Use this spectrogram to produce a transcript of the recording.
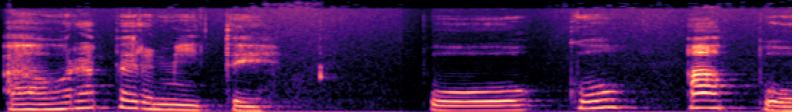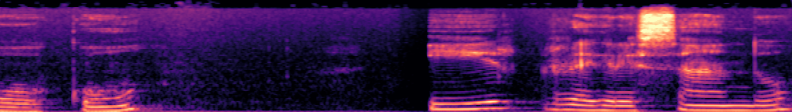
Ahora permite poco a poco ir regresando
